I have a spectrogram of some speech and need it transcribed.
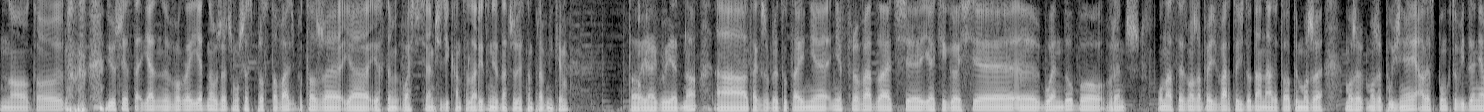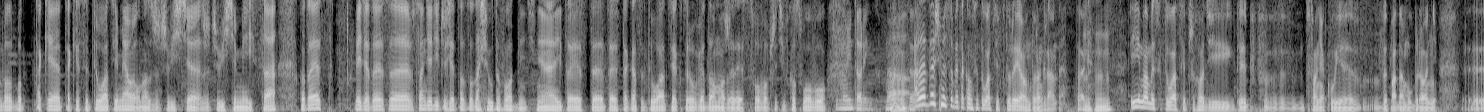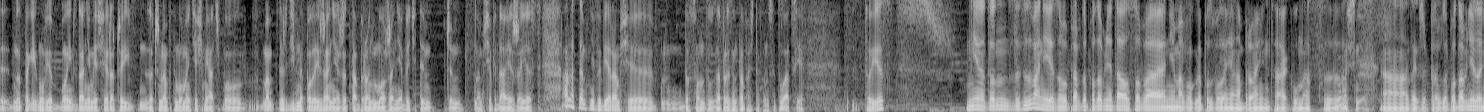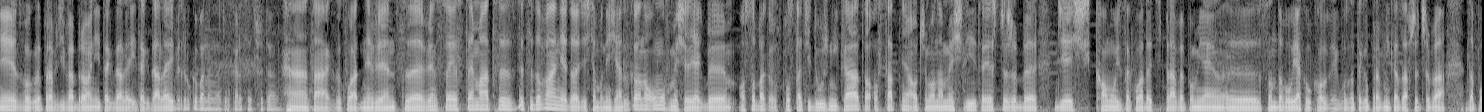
No to już jest. Ja w ogóle jedną rzecz muszę sprostować, bo to, że ja jestem właścicielem sieci kancelarii, to nie znaczy, że jestem prawnikiem. To Okej. jakby jedno. A tak, żeby tutaj nie, nie wprowadzać e, jakiegoś e, e, błędu, bo wręcz u nas to jest, można powiedzieć, wartość dodana, ale to o tym może, może, może później, ale z punktu widzenia, bo, bo takie, takie sytuacje miały u nas rzeczywiście, rzeczywiście miejsce, tylko to jest, wiecie, to jest, e, w sądzie liczy się to, co da się udowodnić, nie? I to jest, e, to jest taka sytuacja, którą wiadomo, że jest słowo przeciwko słowu. Czyli monitoring. Monitoring. Ale weźmy sobie taką sytuację, w której ja mam to nagrane, tak? Mhm. I mamy sytuację, przychodzi w- cwaniakuje, wypada mu broń. Yy, No tak jak mówię, moim zdaniem ja się raczej zaczynam w tym momencie śmiać, bo mam też dziwne podejrzenie, że ta broń może nie być tym, czym nam się wydaje, że jest, a następnie wybieram się do sądu zaprezentować taką sytuację. To jest... Nie, no to zdecydowanie jest, no bo prawdopodobnie ta osoba nie ma w ogóle pozwolenia na broń, tak, u nas. e, Właśnie. A, także prawdopodobnie to nie jest w ogóle prawdziwa broń i tak dalej, i tak dalej. Wydrukowane na drukarce 3D. Ha, tak, dokładnie, więc, e, więc to jest temat zdecydowanie do gdzieś tam podniesienia, tylko no umówmy się, jakby osoba w postaci dłużnika, to ostatnie o czym ona myśli, to jeszcze, żeby gdzieś komuś zakładać sprawę pomijając e, sądową jakąkolwiek, bo za tego prawnika zawsze trzeba zapłacić,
